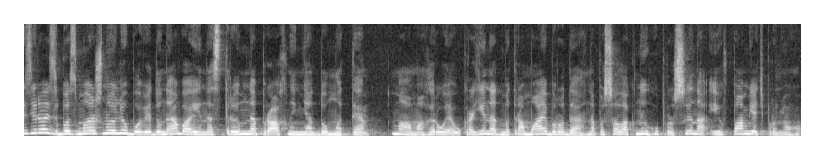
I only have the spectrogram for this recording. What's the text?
Взірець безмежної любові до неба і нестримне прагнення до мети. Мама героя України Дмитра Майборода написала книгу про сина і в пам'ять про нього.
